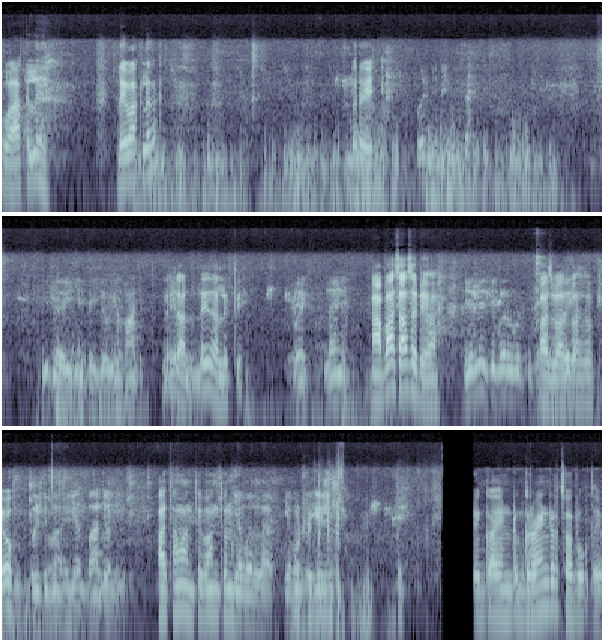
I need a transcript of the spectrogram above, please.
वाकलं. लय वाकलं का? बरं आहे. लय झालं लय झालं ते. हा बस असं ठेवा. बरोबर बस बस बस ओके हो. हा थांबा ते बांधतो ना. मोटर गेली. ग्राइंडर ग्राइंडर चालू होत आहे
